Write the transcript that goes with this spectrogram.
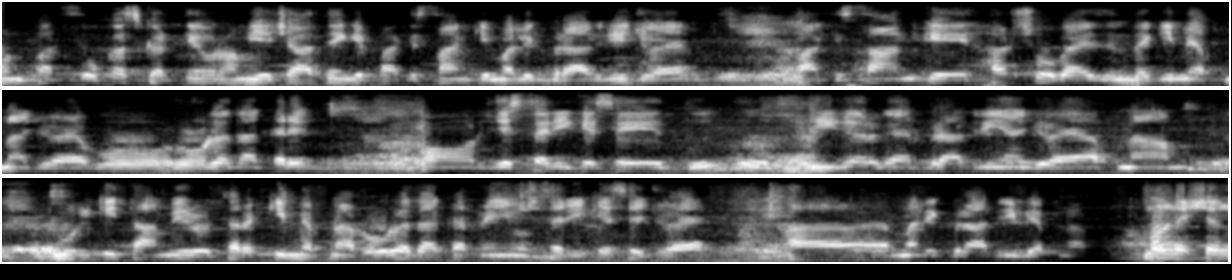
उन पर फोकस करते हैं और हम ये चाहते हैं कि पाकिस्तान की मलिक बरदरी जो है, पाकिस्तान के हर शोबा ज़िंदगी में अपना जो है वो रोल अदा करे। और जिस तरीके से दीगर गैर बरदरियाँ जो है अपना मुल्क की तमीर और तरक्की में अपना रोल अदा कर रही हैं, उस तरीके से जो है मलिक बरदरी भी अपना फाउंडेशन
